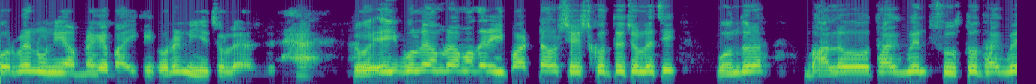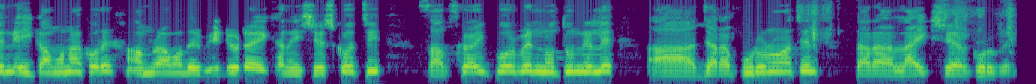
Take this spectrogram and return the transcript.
করবেন উনি আপনাকে বাইকে করে নিয়ে চলে আসবেন হ্যাঁ। তো এই বলে আমরা আমাদের এই পার্টটাও শেষ করতে চলেছি। বন্ধুরা ভালো থাকবেন সুস্থ থাকবেন এই কামনা করে আমরা আমাদের ভিডিওটা এখানেই শেষ করছি। সাবস্ক্রাইব করবেন নতুন এলে আর যারা পুরনো আছেন তারা লাইক শেয়ার করবেন।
